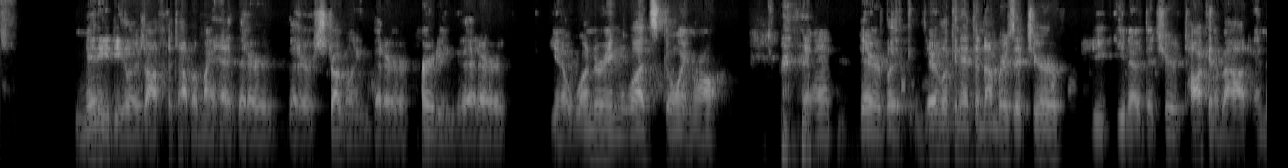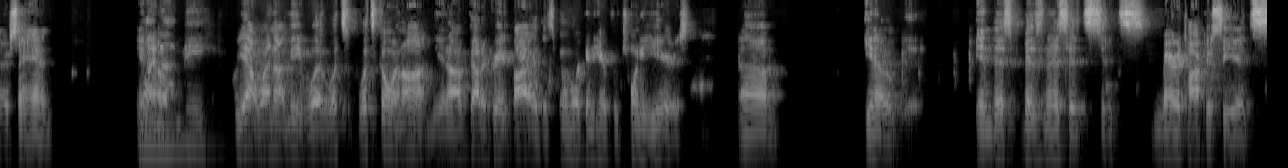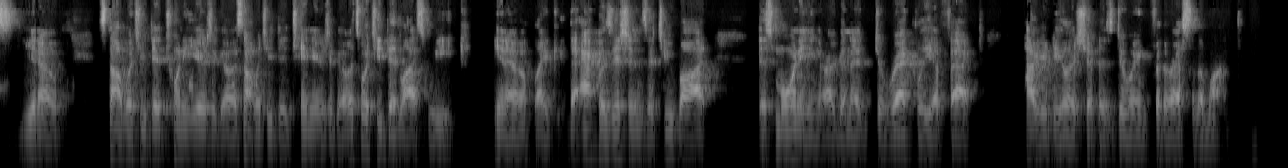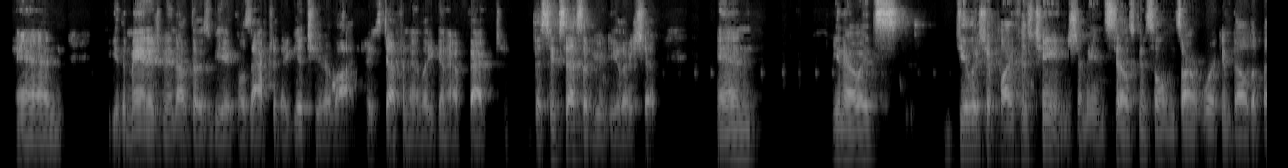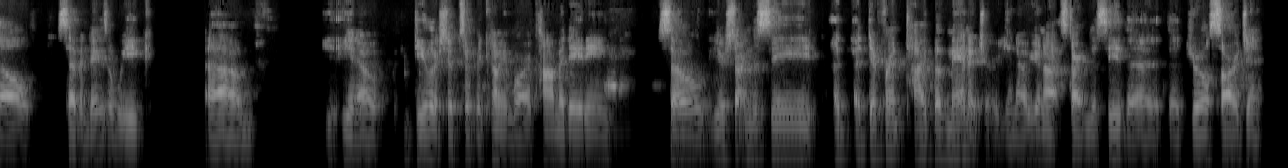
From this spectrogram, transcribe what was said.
many dealers off the top of my head that are that are struggling, that are hurting, that are you know wondering what's going wrong, and they're look, they're looking at the numbers that you're you, know that you're talking about, and they're saying, you why know, not me? Yeah, why not me? What, what's what's going on? You know, I've got a great buyer that's been working here for 20 years. Um, you know, in this business, it's it's meritocracy. It's you know, it's not what you did 20 years ago. It's not what you did 10 years ago. It's what you did last week. You know, like the acquisitions that you bought this morning are going to directly affect how your dealership is doing for the rest of the month. And the management of those vehicles after they get to your lot is definitely going to affect the success of your dealership. And, you know, it's dealership life has changed. I mean, sales consultants aren't working bell to bell seven days a week. Um, you know, dealerships are becoming more accommodating. So you're starting to see a, a, different type of manager. You know, you're not starting to see the the drill sergeant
